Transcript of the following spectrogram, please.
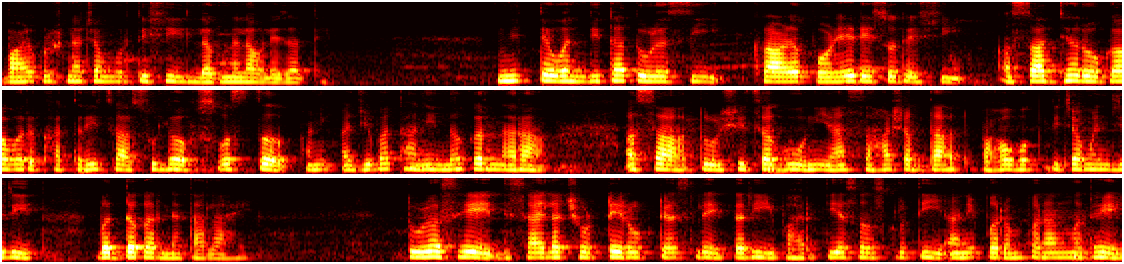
बाळकृष्णाच्या मूर्तीशी लग्न लावले जाते. नित्यवंदिता तुळसी काळ पळे देशोदेशी असाध्य रोगावर खात्रीचा सुलभ स्वस्त आणि अजिबात हानी न करणारा असा तुळशीचा गुण या सहा शब्दात भावभक्तीच्या मंजिरीत बद्ध करण्यात आला आहे. तुळस हे दिसायला छोटे रोपटे असले तरी भारतीय संस्कृती आणि परंपरांमध्ये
